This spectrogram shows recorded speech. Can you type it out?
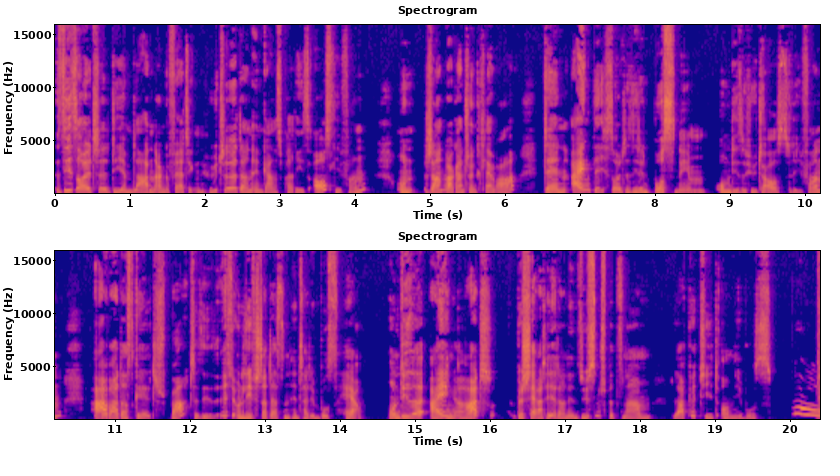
sie sollte die im Laden angefertigten Hüte dann in ganz Paris ausliefern. Und Jeanne war ganz schön clever, denn eigentlich sollte sie den Bus nehmen, um diese Hüte auszuliefern. Aber das Geld sparte sie sich und lief stattdessen hinter dem Bus her. Und diese Eigenart bescherte ihr dann den süßen Spitznamen La Petite Omnibus. Oh,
